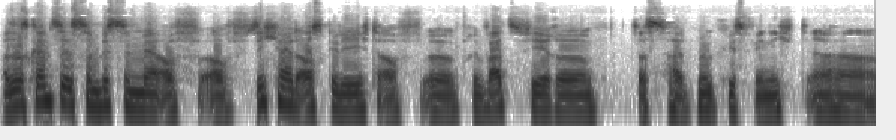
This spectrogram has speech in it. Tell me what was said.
Also das Ganze ist so ein bisschen mehr auf, auf Sicherheit ausgelegt, auf äh, Privatsphäre, dass halt möglichst wenig äh,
